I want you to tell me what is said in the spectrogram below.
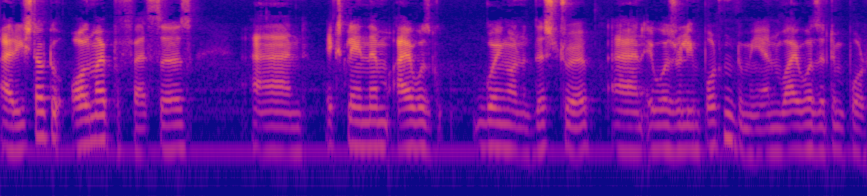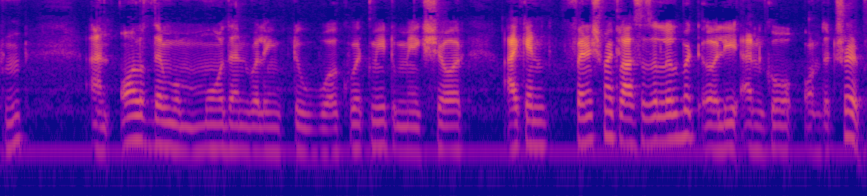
I reached out to all my professors and explained them I was going on this trip and it was really important to me and why was it important and all of them were more than willing to work with me to make sure I can finish my classes a little bit early and go on the trip.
